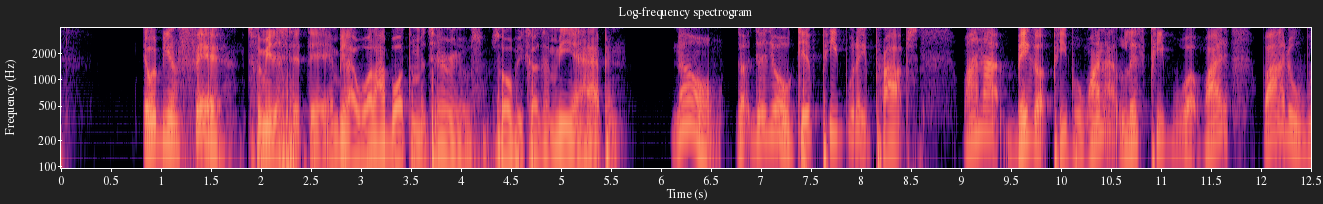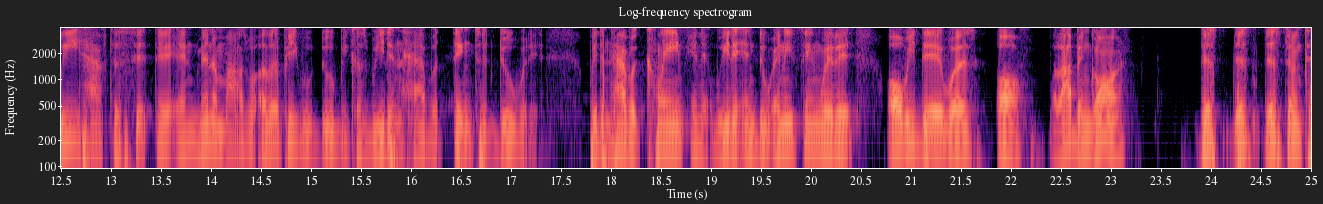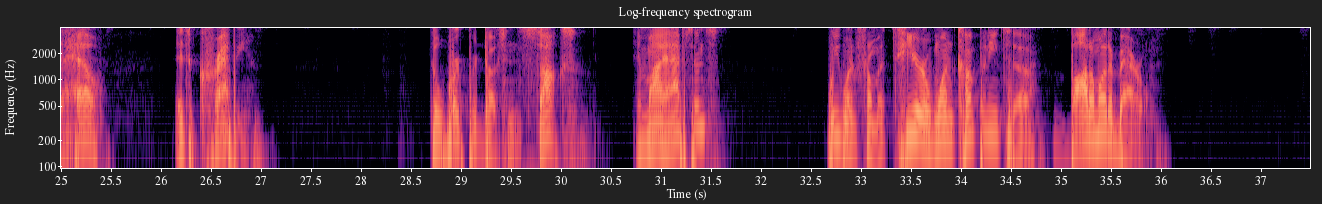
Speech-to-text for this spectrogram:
it would be unfair for me to sit there and be like, well, I bought the materials. So because of me, it happened. No. Yo, give people their props. Why not big up people? Why not lift people up? Why why do we have to sit there and minimize what other people do because we didn't have a thing to do with it? We didn't have a claim in it. We didn't do anything with it. All we did was, oh, well, I've been gone. This this this been to hell. It's crappy. The work production sucks. In my absence, we went from a tier one company to bottom of the barrel.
